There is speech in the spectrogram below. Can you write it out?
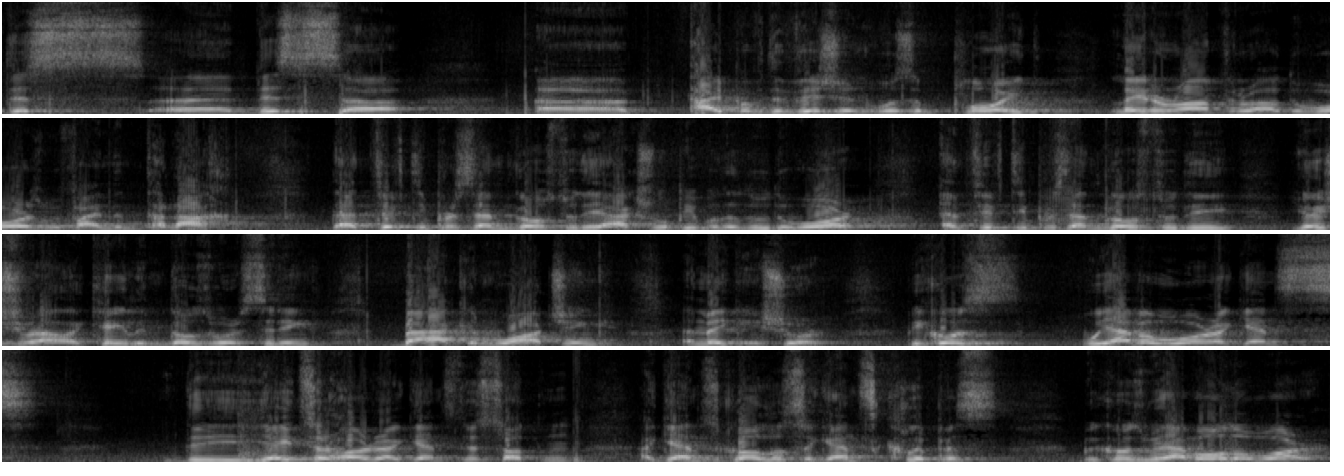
this, uh, this uh, uh type of division was employed later on throughout the wars. We find in Tanakh that 50% goes to the actual people that do the war, and 50% goes to the Yeshua al Kalim, those who are sitting back and watching and making sure. Because we have a war against the Yetzer Hara, against the Satan, against Golus, against Klippus, because we have all the war.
